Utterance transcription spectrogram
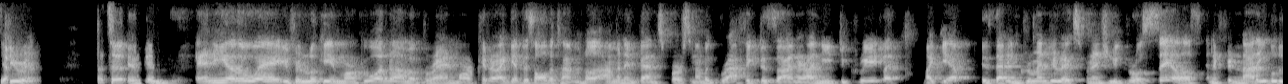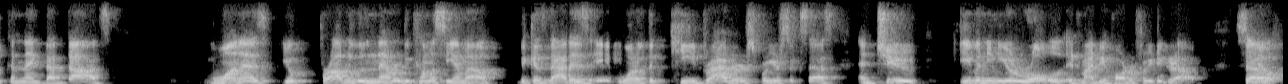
Yep. Period. That's it. If there's any other way, if you're looking at market, well, no, I'm a brand marketer. I get this all the time. I'm an events person. I'm a graphic designer. I need to create like, like, yep, is that incrementally or exponentially grow sales? And if you're not able to connect that dots, one is you probably will never become a CMO because that is a, one of the key drivers for your success. And two, even in your role, it might be harder for you to grow. So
